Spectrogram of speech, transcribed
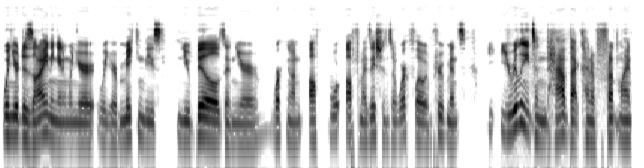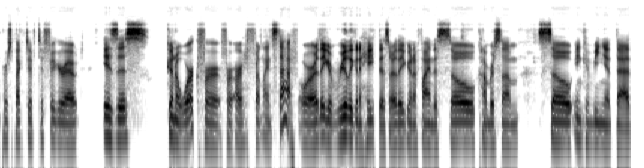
when you're designing and when you're when you're making these new builds and you're working on op- optimizations and workflow improvements, you really need to have that kind of frontline perspective to figure out is this going to work for for our frontline staff or are they really going to hate this? Are they going to find this so cumbersome, so inconvenient that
